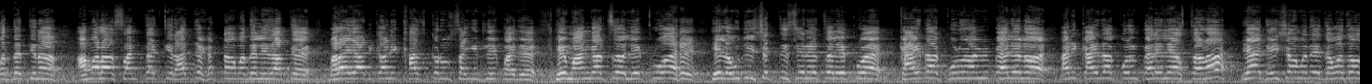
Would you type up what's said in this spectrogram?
पद्धतीनं आम्हाला सांगतायत की राज्यघटना बदलली जाते. मला या ठिकाणी खास करून सांगितले पाहिजे. हे मांगाचं लेकरू आहे. हे लौजी शक्ती सेनेचं लेकरू आहे. कायदा कोळून आम्ही पाहिलेलो आहे. आणि कायदा कोळून पाहिलेले असताना या देशामध्ये जवळजवळ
